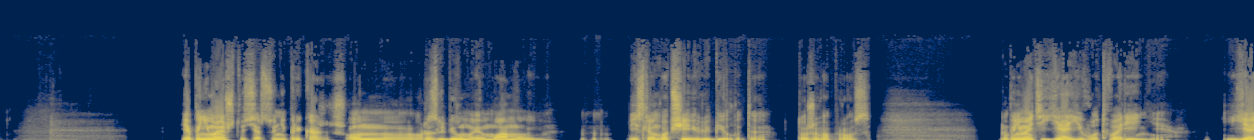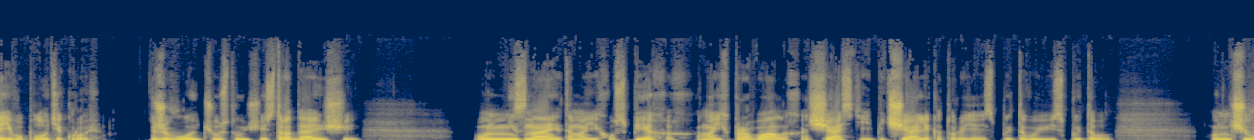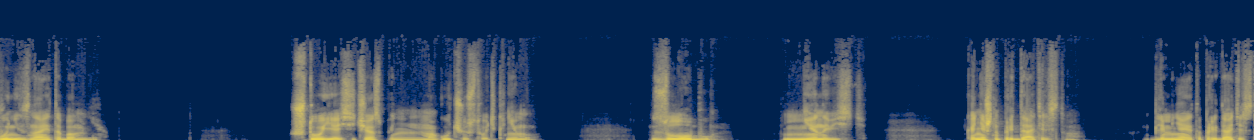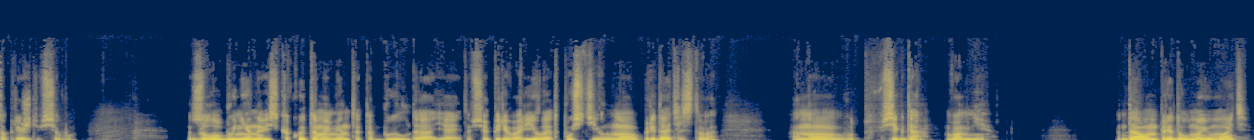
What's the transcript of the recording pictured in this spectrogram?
Я понимаю, что сердцу не прикажешь. Он э, разлюбил мою маму, если он вообще ее любил, это тоже вопрос. Но понимаете, я его творение. Я его плоть и кровь живой, чувствующий, страдающий. Он не знает о моих успехах, о моих провалах, о счастье и печали, которые я испытываю и испытывал. Он ничего не знает обо мне. Что я сейчас могу чувствовать к нему? Злобу, ненависть, конечно, предательство. Для меня это предательство прежде всего злобу и ненависть. Какой-то момент это был, да, я это все переварил и отпустил. Но предательство, оно вот всегда во мне. Да, он предал мою мать,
